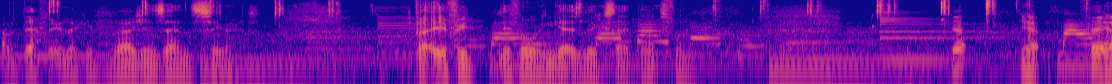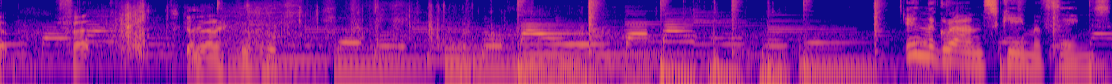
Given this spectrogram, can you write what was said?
I'm definitely looking for virgins and cigarettes. But if we if all we can get is Lucozade, then that's fine. Yep. Yep. Fit. Yep. Fit. Let's go. Ready. In the grand scheme of things,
